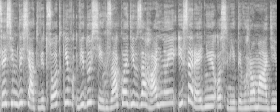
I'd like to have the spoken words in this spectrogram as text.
Це 70% від усіх закладів загальної і середньої освіти в громаді.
